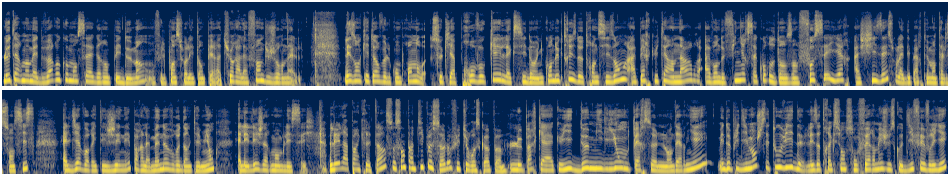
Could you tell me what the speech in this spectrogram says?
Le thermomètre va recommencer à grimper demain. On fait le point sur les températures à la fin du journal. Les enquêteurs veulent comprendre ce qui a provoqué l'accident. Une conductrice de 36 ans a percuté un arbre avant de finir sa course dans un fossé hier à Chizé sur la départementale 106. Elle dit avoir été gênée par la manœuvre d'un camion. Elle est légèrement blessée. Les lapins crétins se sentent un petit peu seuls au Futuroscope. Le parc a accueilli 2 millions de personnes l'an dernier, mais depuis dimanche, c'est tout vide. Les attractions sont fermées jusqu'au 10 février.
